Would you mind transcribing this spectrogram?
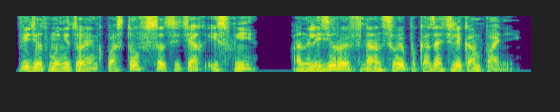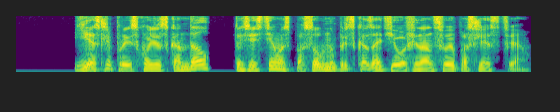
ведет мониторинг постов в соцсетях и СМИ, анализируя финансовые показатели компаний. Если происходит скандал, то система способна предсказать его финансовые последствия.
